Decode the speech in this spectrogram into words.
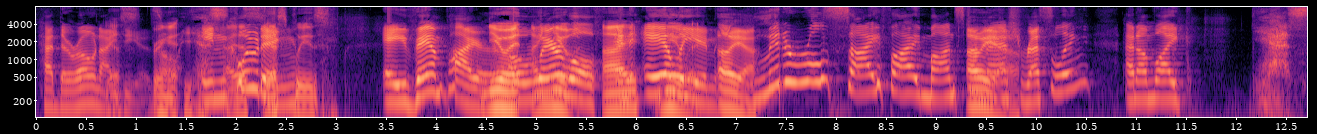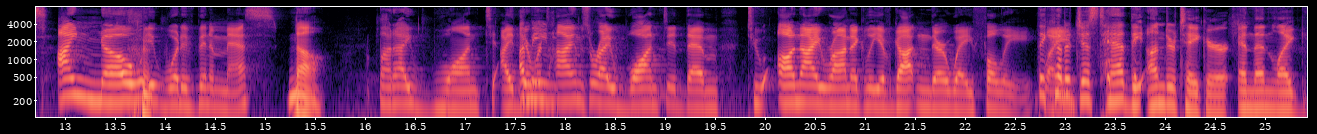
had their own Yes, ideas bring Oh, it. yes. Yes, Including- yes, please. a vampire, Knew it. I a knew werewolf, it. I an knew it. alien. Oh, yeah. literal sci-fi monster Oh, yeah. mash wrestling, and I'm like, yes I know it would have been a mess, No. But I want. I, there were mean- times where I wanted them to unironically have gotten their way fully. they Like, could have just had the undertaker and then like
